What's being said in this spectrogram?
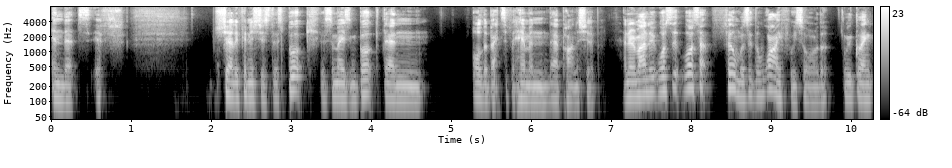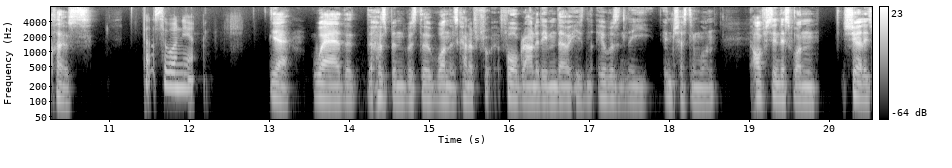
in that if Shirley finishes this book, this amazing book, then all the better for him and their partnership. And it reminded was it was that film? Was it The Wife we saw the, with Glenn Close? That's the one, yeah. Yeah, where the, the husband was the one that's kind of foregrounded, even though he's he wasn't the interesting one. Obviously, in this one, Shirley's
